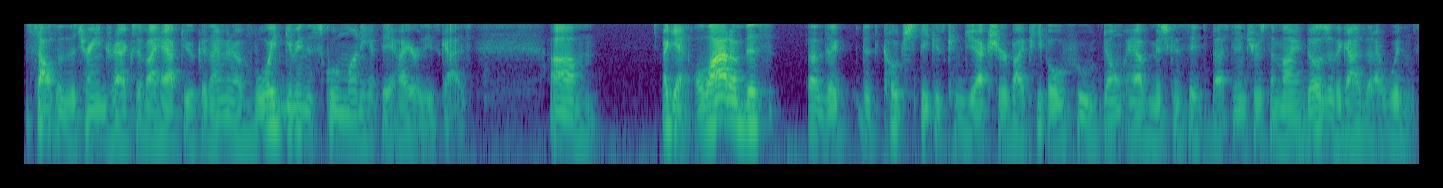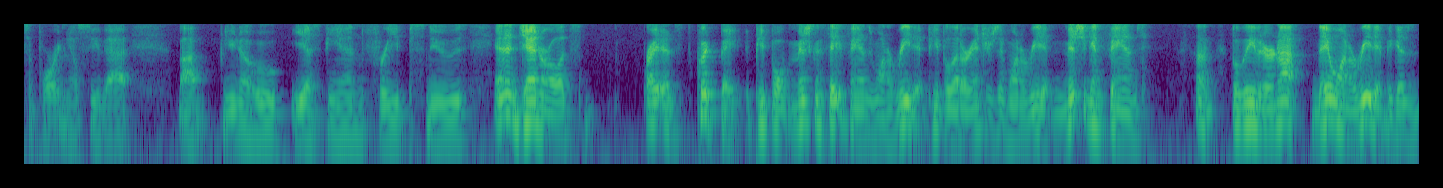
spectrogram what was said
south of the train tracks if I have to, because I'm going to avoid giving the school money if they hire these guys. Um, again, a lot of this of the the coach speak is conjecture by people who don't have Michigan State's best interest in mind. Those are the guys that I wouldn't support, and you'll see that. Uh, you know who? ESPN, Freep, Snooze, and in general, it's right? It's clickbait. People, Michigan State fans want to read it. People that are interested want to read it. Michigan fans, believe it or not, they want to read it because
